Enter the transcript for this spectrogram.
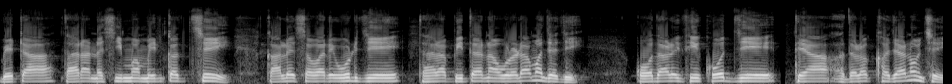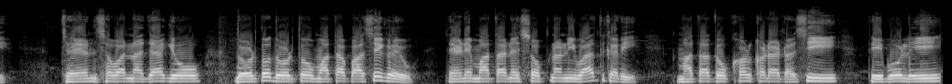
બેટા, તારા નસીબમાં મિલકત છે. કાલે સવારે ઉઠજે, તારા પિતાના ઓરડામાં જજે. કોદાળીથી ખોદજે, ત્યાં અધડક ખજાનો છે. જયન સવારના જાગ્યો, દોડતો દોડતો માતા પાસે ગયો. તેણે માતાને સ્વપ્નની વાત કરી. માતા તો ખડખડાટ હસી, તે બોલી,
